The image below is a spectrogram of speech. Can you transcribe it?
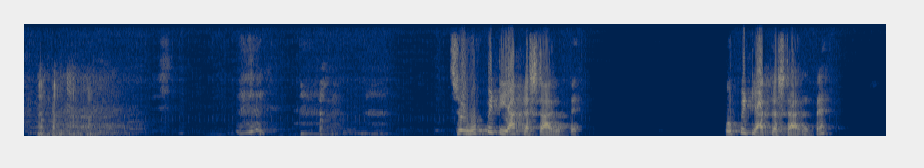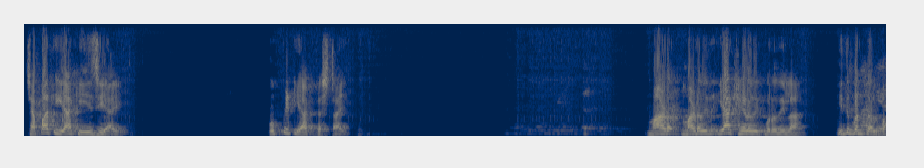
ಸೊ ಉಪ್ಪಿಟ್ಟು ಯಾಕೆ ಕಷ್ಟ ಆಗುತ್ತೆ? ಉಪ್ಪಿಟ್ಟು ಯಾಕೆ ಕಷ್ಟ ಆಗುತ್ತೆ? ಚಪಾತಿ ಯಾಕೆ ಈಸಿ ಆಯ್ತು? ಉಪ್ಪಿಟ್ಟು ಯಾಕೆ ಕಷ್ಟ ಆಯ್ತು? ಮಾಡೋ ಮಾಡೋ ಯಾಕೆ ಹೇಳೋದಕ್ಕೆ ಬರೋದಿಲ್ಲ? ಇದು ಬಂತಲ್ವಾ?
